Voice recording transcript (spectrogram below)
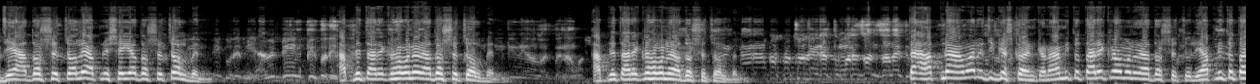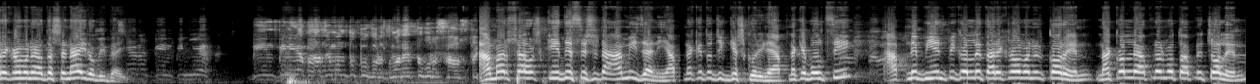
যে আদর্শে চলে, আপনি সেই আদর্শে চলবেন। আপনি তারেক রহমানের আদর্শে চলবেন। আপনি তারেক রহমানের আদর্শে চলবেন। তা আপনি আমার জিজ্ঞেস করেন কেন? আমি তো তারেক রহমানের আদর্শে চলি। আপনি তো তারেক রহমানের আদর্শে নাই রবি ভাই। আমার সাহস কে দিয়েছে সেটা আমি জানি আপনাকে তো জিজ্ঞেস করি না আপনাকে বলছি আপনি বিএনপি করলে তারেক রহমানের করেন না করলে আপনার মতো আপনি চলেন।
